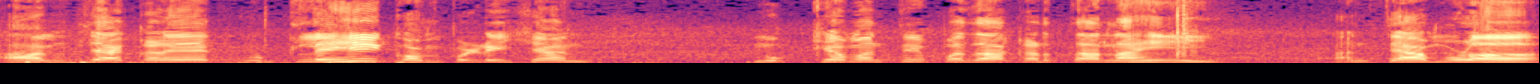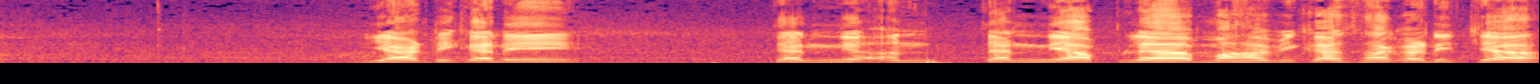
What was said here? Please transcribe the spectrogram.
आमच्याकडे कुठलेही कॉम्पिटिशन मुख्यमंत्री पदाकरता नाही. आणि त्यामुळं या ठिकाणी त्यांनी अन त्यांनी आपल्या महाविकास आघाडीच्या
